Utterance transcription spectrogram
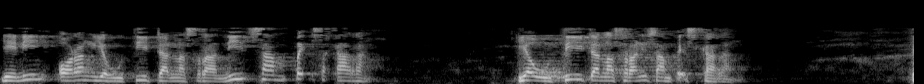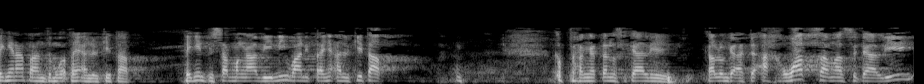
ini orang Yahudi dan Nasrani sampai sekarang. Yahudi dan Nasrani sampai sekarang. Pengen apa antum kok tanya ahli kitab? Pengen bisa mengawini wanitanya ahli kitab. Kebangetan sekali. Kalau nggak ada akhwat sama sekali,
